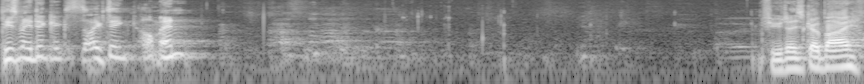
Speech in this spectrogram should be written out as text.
peace made it exciting. Amen. A few days go by.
